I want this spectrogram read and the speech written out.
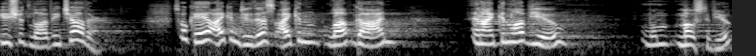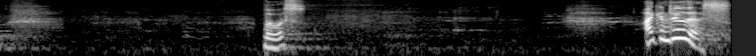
you should love each other. It's okay, I can do this. I can love God, and I can love you, well, most of you, Lewis. I can do this.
